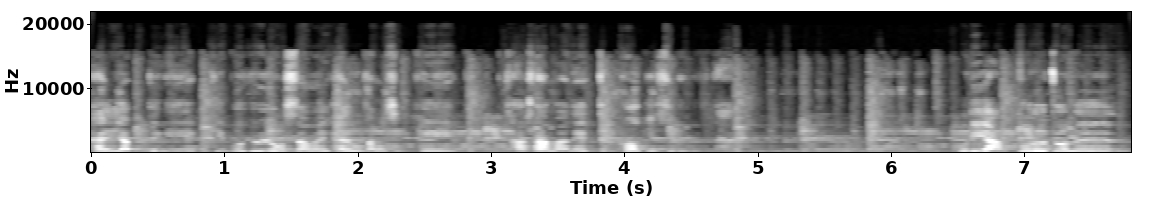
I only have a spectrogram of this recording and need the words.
탄력 등의 피부 효용성을 향상시킨 자사만의 특허 기술입니다. 우리 앞으로조는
